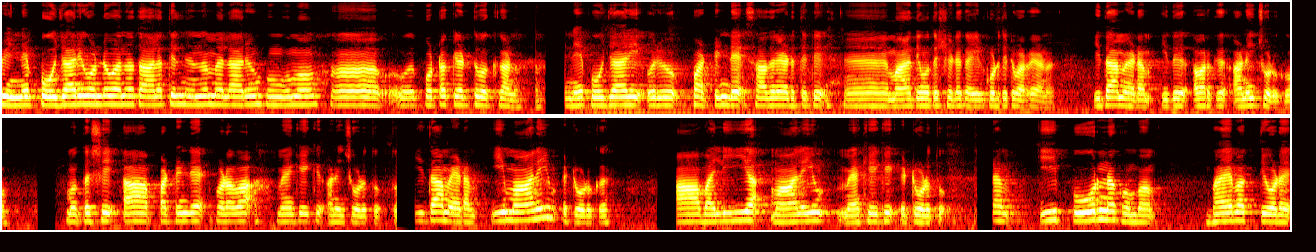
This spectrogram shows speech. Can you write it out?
പിന്നെ പൂജാരി കൊണ്ടുവന്ന താലത്തിൽ നിന്നും എല്ലാവരും കുങ്കുമം പൊട്ടൊക്കെ എടുത്ത് വെക്കുകയാണ്. പിന്നെ പൂജാരി ഒരു പട്ടിന്റെ സാധനം എടുത്തിട്ട് മാലതി മുത്തശ്ശിയുടെ കയ്യിൽ കൊടുത്തിട്ട് പറയാണ് ഇതാ മേഡം ഇത് അവർക്ക് അണിയിച്ചു കൊടുക്കും. മുത്തശ്ശി ആ പട്ടിന്റെ പുടവ മേഘയ്ക്ക് അണിയിച്ചു കൊടുത്തു. ഇതാ മേഡം ഈ മാലയും ഇട്ട് കൊടുക്ക്. ആ വലിയ മാലയും മേഘയ്ക്ക് ഇട്ട് കൊടുത്തു. മേഡം ഈ പൂർണ കുംഭം ഭയഭക്തിയോടെ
